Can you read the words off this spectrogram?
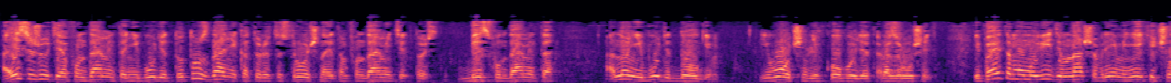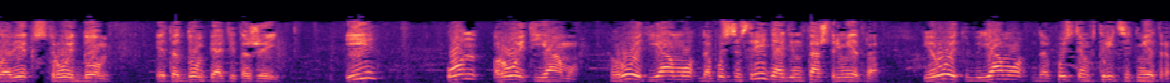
А если же у тебя фундамента не будет, то то здание, которое ты строишь на этом фундаменте, то есть без фундамента, оно не будет долгим. Его очень легко будет разрушить. И поэтому мы видим в наше время некий человек строит дом. Это дом пять этажей. И он роет яму. Роет яму, допустим, средний один этаж 3 метра. И роет яму, допустим, в 30 метров.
